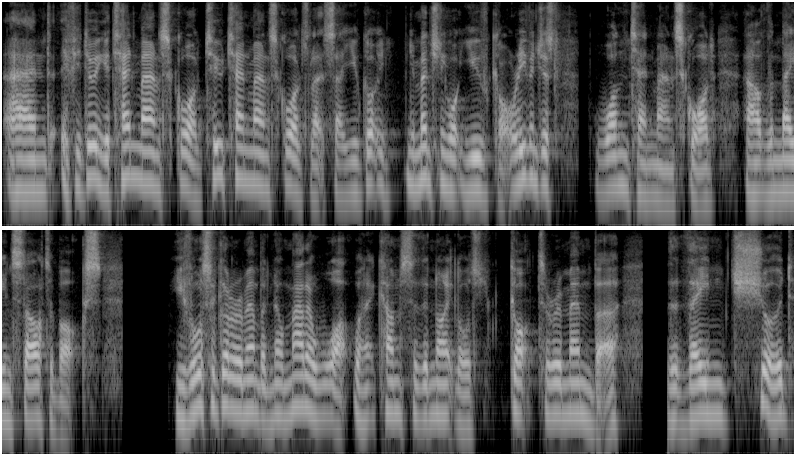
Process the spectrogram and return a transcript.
And if you're doing a 10 man squad, two 10 man squads, let's say, you've got, you're mentioning what you've got, or even just one 10 man squad out of the main starter box, you've also got to remember no matter what, when it comes to the Night Lords, you've got to remember that they should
